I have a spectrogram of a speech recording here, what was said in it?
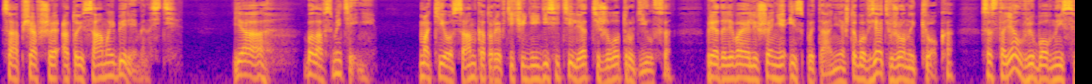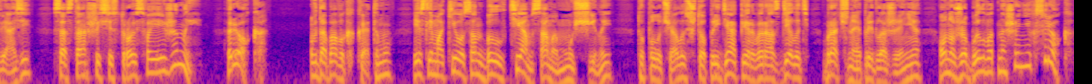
сообщавшее о той самой беременности. Я была в смятении. Макио-сан, который в течение десяти лет тяжело трудился, преодолевая лишения и испытания, чтобы взять в жены Кёка, состоял в любовной связи со старшей сестрой своей жены, Рёка. Вдобавок к этому, если Макио-сан был тем самым мужчиной, то получалось, что, придя первый раз делать брачное предложение, он уже был в отношениях с Рёка.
